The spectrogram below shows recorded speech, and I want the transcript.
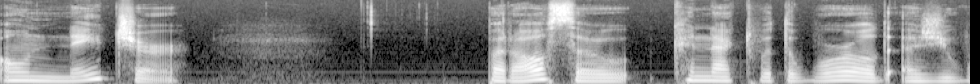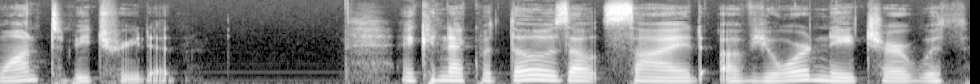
own nature, but also connect with the world as you want to be treated. and connect with those outside of your nature with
